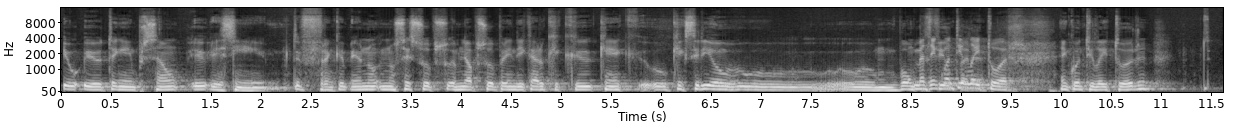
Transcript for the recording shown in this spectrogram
Eu, eu, tenho a impressão, eu, assim, francamente, eu não, não sei se sou a, pessoa, a, melhor pessoa para indicar o que é que, quem é que, o que, é que seria o, o, um bom Mas enquanto para, eleitor? Enquanto eleitor,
